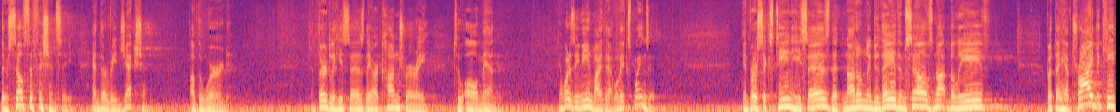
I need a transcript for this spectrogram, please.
their self sufficiency, and their rejection of the Word. And thirdly, he says they are contrary to all men. Now, what does he mean by that? Well, he explains it. In verse 16, he says that not only do they themselves not believe, but they have tried to keep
